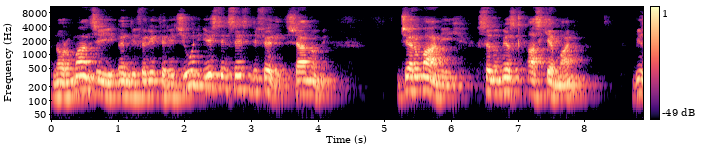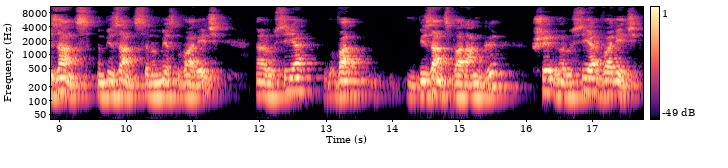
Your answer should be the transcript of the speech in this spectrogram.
normanzii în diferite regiuni este, este diferit, și anume, germanii se numesc aschemani, Bizanț, în Bizanț se numesc vareci, în Rusia va, Bizanț varang și în Rusia vareci.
